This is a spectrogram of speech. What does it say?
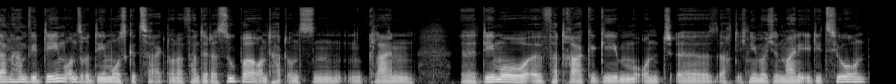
dann haben wir dem unsere Demos gezeigt und dann fand er das super und hat uns einen, einen kleinen äh, Demo-Vertrag gegeben und äh, sagte, ich nehme euch in meine Edition.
